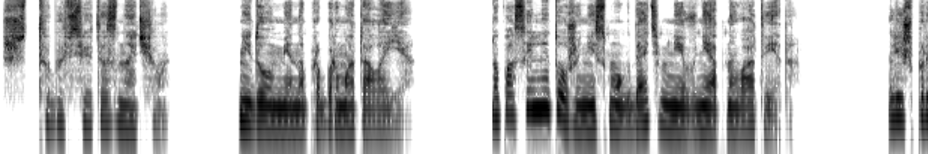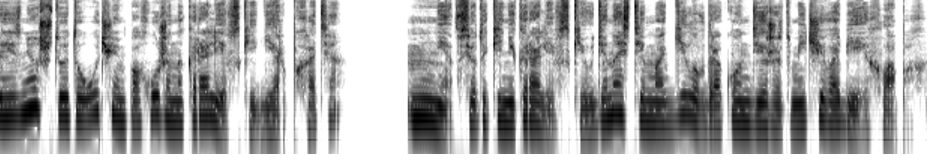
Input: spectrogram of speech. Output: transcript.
Что бы все это значило? Недоуменно пробормотала я. Но посыльный тоже не смог дать мне внятного ответа. Лишь произнес, что это очень похоже на королевский герб, хотя... Нет, все таки не королевский. У династии Могилов дракон держит мечи в обеих лапах.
